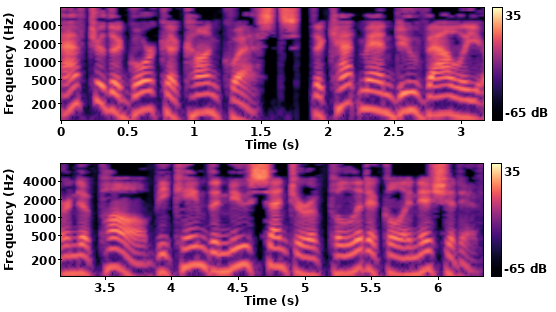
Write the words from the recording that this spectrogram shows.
After the Gorkha conquests, the Kathmandu Valley or Nepal became the new center of political initiative.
